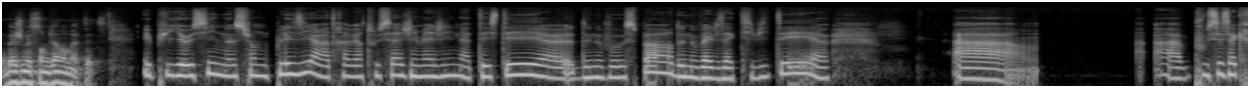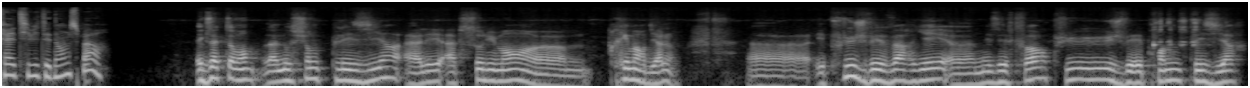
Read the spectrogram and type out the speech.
eh ben, je me sens bien dans ma tête. Et puis il y a aussi une notion de plaisir à travers tout ça, j'imagine, à tester euh, de nouveaux sports, de nouvelles activités, euh, à, à pousser sa créativité dans le sport. Exactement. La notion de plaisir, elle est absolument primordiale. Euh, et plus je vais varier euh, mes efforts, plus je vais prendre plaisir.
